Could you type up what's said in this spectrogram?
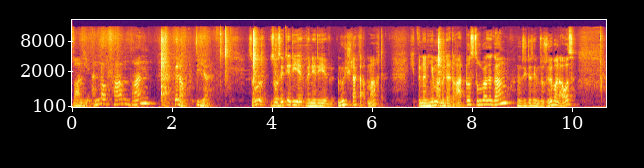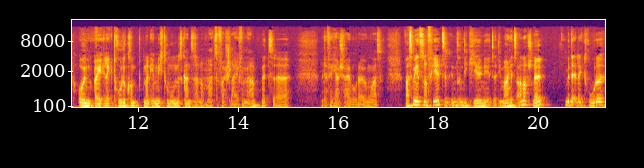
waren die Anlauffarben dran. Genau, die hier. So, so seht ihr die, wenn ihr die, nur die Schlacke abmacht. Ich bin dann hier mal mit der Drahtbürste rübergegangen. Dann sieht das eben so silbern aus. Und bei Elektrode kommt man eben nicht drum herum, das Ganze dann nochmal zu verschleifen, ja, mit, äh, mit der Fächerscheibe oder irgendwas. Was mir jetzt noch fehlt, sind innen drin die Kehlnähte. Die mache ich jetzt auch noch schnell mit der Elektrode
